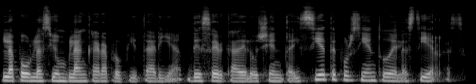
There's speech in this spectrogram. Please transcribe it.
la población blanca era propietaria de cerca del 87% de las tierras,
